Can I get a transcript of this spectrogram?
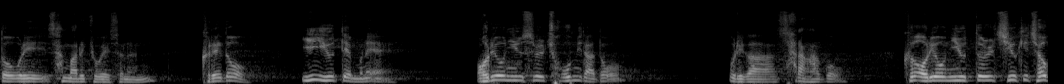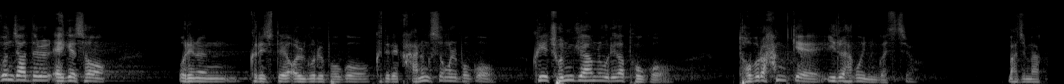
또 우리 산마르 교회에서는 그래도 이 이유 때문에 어려운 이웃을 조금이라도 우리가 사랑하고 그 어려운 이웃들, 지극히 적은 자들에게서 우리는 그리스도의 얼굴을 보고 그들의 가능성을 보고 그의 존귀함을 우리가 보고 더불어 함께 일을 하고 있는 것이죠. 마지막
